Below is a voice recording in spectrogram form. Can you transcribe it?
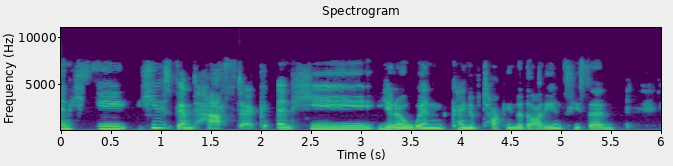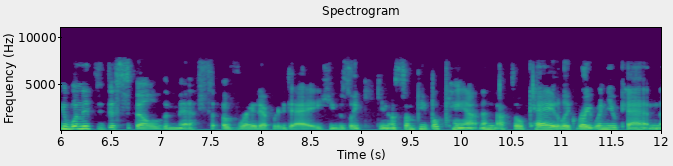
and he he's fantastic. And he you know when kind of talking to the audience he said he wanted to dispel the myth of write every day. He was like you know some people can't and that's okay like write when you can.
